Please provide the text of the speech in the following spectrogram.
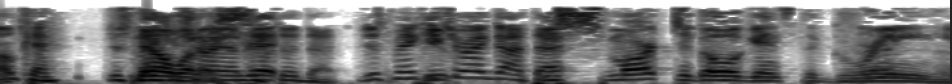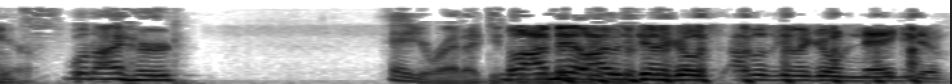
Okay, just No, making what sure I, I said- understood that. Just making You- sure I got Be that. smart to go against the grain here. That's what I heard. Hey, you're right. I did. Well, I mean, I was gonna go. I was gonna go negative.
